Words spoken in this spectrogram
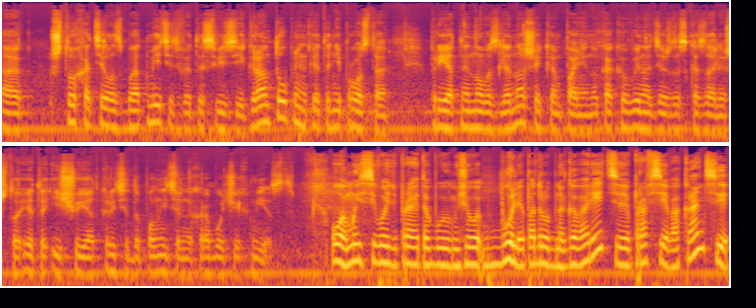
Э, что хотелось бы отметить в этой связи? Гранд Opening это не просто приятная новость для нашей компании, но, как и вы, Надежда, сказали, что это еще и открытие дополнительных рабочих мест. Ой, мы сегодня про это будем еще более подробно говорить, э, про все вакансии.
